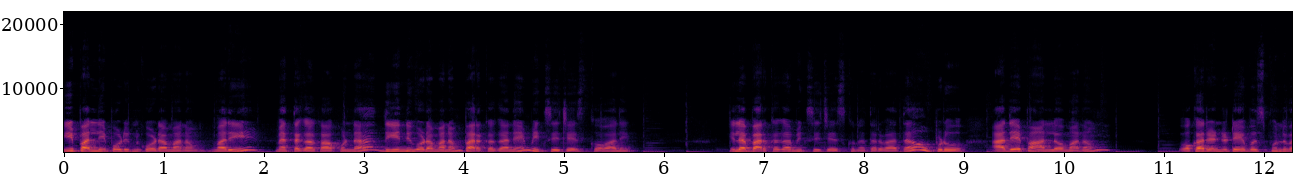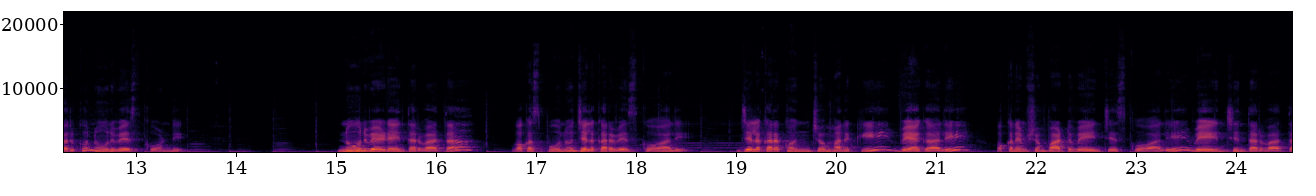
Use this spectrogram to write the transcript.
ఈ పల్లీ పొడిని కూడా మనం మరీ మెత్తగా కాకుండా దీన్ని కూడా మనం పరకగానే మిక్సీ చేసుకోవాలి. ఇలా బరకగా మిక్సీ చేసుకున్న తర్వాత ఇప్పుడు అదే పాన్లో మనం ఒక రెండు టేబుల్ స్పూన్ల వరకు నూనె వేసుకోండి. నూనె వేడైన తర్వాత ఒక స్పూను జీలకర్ర వేసుకోవాలి. జీలకర్ర కొంచెం మనకి వేగాలి. ఒక నిమిషం పాటు వేయించేసుకోవాలి. వేయించిన తర్వాత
